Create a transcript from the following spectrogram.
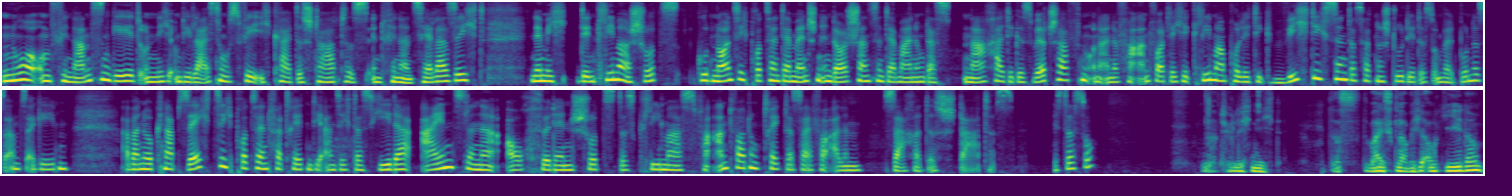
nur um Finanzen geht und nicht um die Leistungsfähigkeit des Staates in finanzieller Sicht, nämlich den Klimaschutz. Gut 90 Prozent der Menschen in Deutschland sind der Meinung, dass nachhaltiges Wirtschaften und eine verantwortliche Klimapolitik wichtig sind. Das hat eine Studie des Umweltbundesamts ergeben. Aber nur knapp 60 Prozent vertreten die Ansicht, dass jeder Einzelne auch für den Schutz des Klimas Verantwortung trägt. Das sei vor allem Sache des Staates. Ist das so? Natürlich nicht. Das weiß, glaube ich, auch jeder.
